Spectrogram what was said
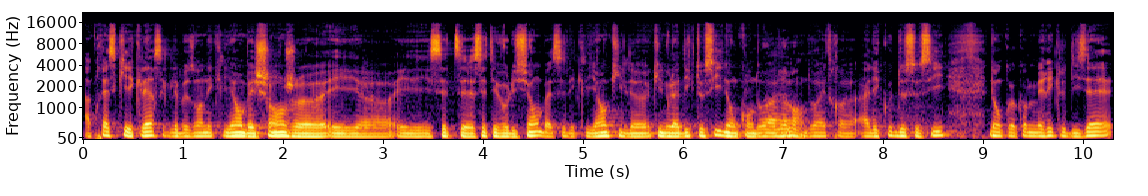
après, ce qui est clair, c'est que les besoins des clients ben, changent euh, et, euh, et cette, cette, évolution, ben, c'est les clients qui, le, qui, nous la dictent aussi. Donc, on doit, on doit être à l'écoute de ceci. Donc, comme Eric le disait,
